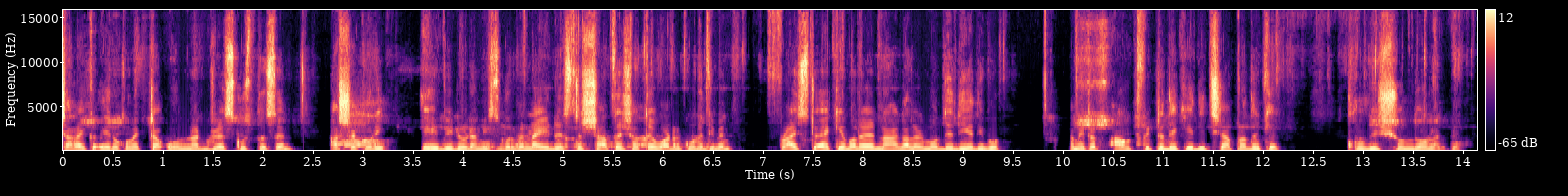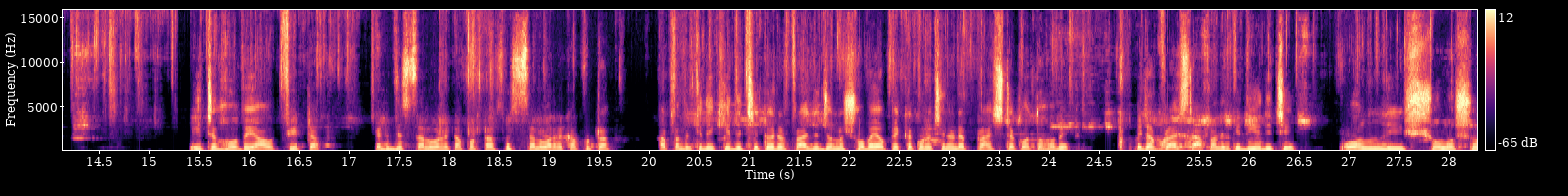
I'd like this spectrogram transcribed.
যারা এরকম একটা ওনার ড্রেস খুঁজতেছেন, আশা করি এই ভিডিওটা মিস করবেন না, এই ড্রেসটার সাথে সাথে অর্ডার করে দিবেন। প্রাইসটা একেবারে নাগালের মধ্যে দিয়ে দিব। আমি এটার আউটফিটটা দেখিয়ে দিচ্ছি আপনাদেরকে। খুবই সুন্দর লাগবে। এটা হবে আউটফিটটা এটা যে সালোয়ারের কাপড়টা আছে, সালোয়ারের কাপড়টা আপনাদেরকে দেখিয়ে দিচ্ছি। তো এটার প্রাইজের জন্য সবাই অপেক্ষা করেছেন এটার প্রাইসটা কত হবে। এটার প্রাইসটা আপনাদেরকে দিয়ে দিচ্ছি। অনলি ষোলোশো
